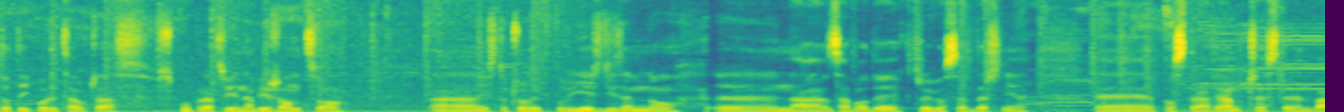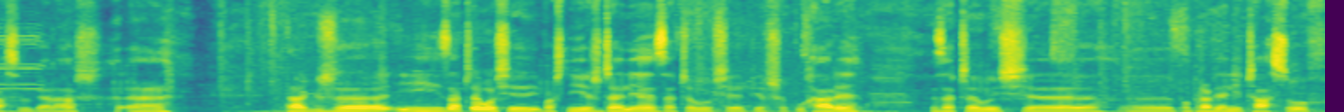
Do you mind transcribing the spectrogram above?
do tej pory cały czas współpracuję na bieżąco. E, Jest to człowiek, który jeździ ze mną e, na zawody, którego serdecznie e, pozdrawiam, Chester and Basil Garage. E, Także i zaczęło się właśnie jeżdżenie, zaczęło się pierwsze puchary, zaczęły się e, poprawianie czasów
